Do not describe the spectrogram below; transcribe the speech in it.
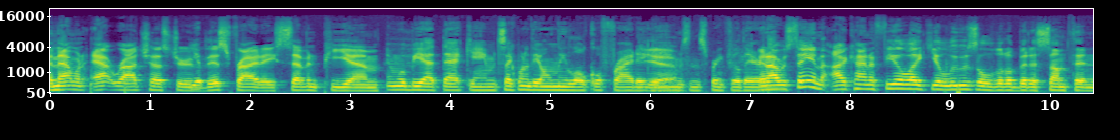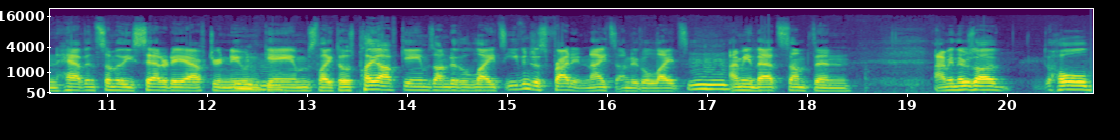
And that one at Rochester Yep. this Friday, 7 p.m. And we'll be at that game. It's like one of the only local Friday Yeah. games in the Springfield area. And I was saying, I kind of feel like you lose a little bit of something having some of these Saturday afternoon Mm-hmm. games, like those playoff games under the lights, even just Friday nights under the lights. Mm-hmm. I mean, that's something. I mean, there's a whole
